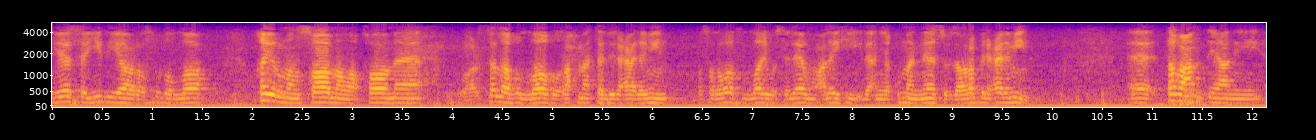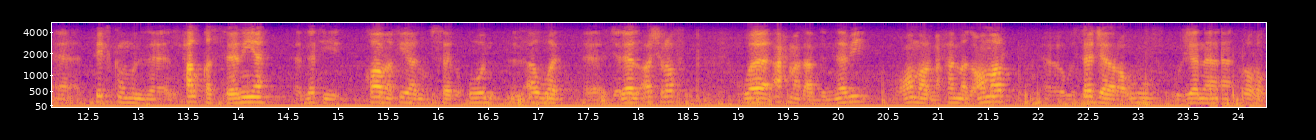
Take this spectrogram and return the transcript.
يا سيدي يا رسول الله خير من صام وقام وأرسله الله رحمة للعالمين وصلوات الله وسلامه عليه إلى أن يقوم الناس إلى رب العالمين. آه، طبعا يعني آه، تلكم الحلقة الثانية التي قام فيها المتسابقون الأول آه، جلال أشرف وأحمد عبد النبي وعمر محمد عمر وسجى رؤوف وجنى رؤوف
